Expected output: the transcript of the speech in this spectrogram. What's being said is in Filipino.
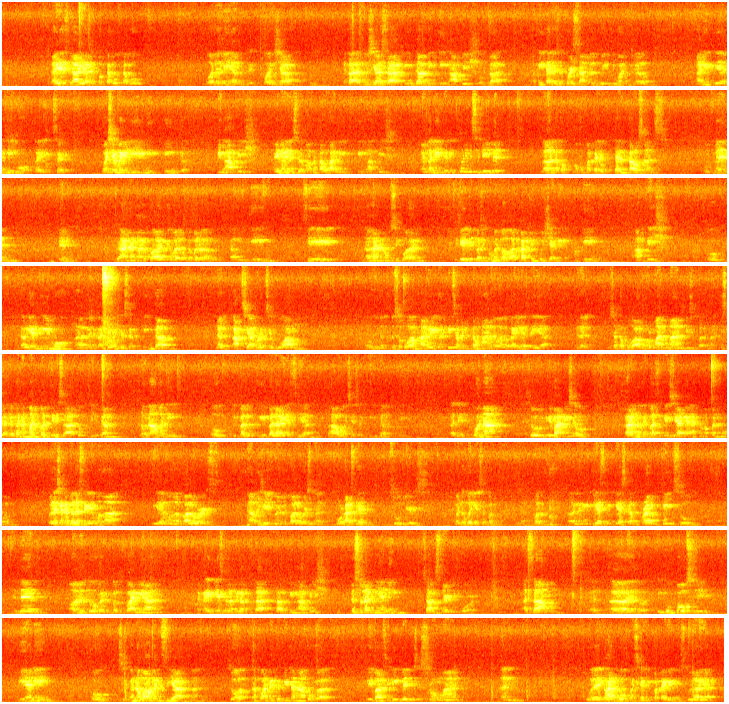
layas-layas, pagtago-tago, wala niya, kuan siya, nakaadto siya sa kingdom ni King Achish of God. Makita na sa 1 Samuel 21.12. Ngalit yan himo kay Sir. Wa siya mailihili ni King, King Achish. Ayun na yan sa mga katawhan ni King Achish. Ay, ngalit, ngalit ko rin si David na naka, makapatay og 10,000 of men. Then, sana nga ko, at wala ko kabalo ang, ang king, si, nahadlok si Kwan, si David, kasi kung may bawaan, patyon po siya ni King Akish. O, ang yan mo, uh, nag-asyon siya sa kingdom, nag-act siya, marag siya buang, o, nasuko ang hari, kasi kinsa man tawhan na wala kaila sa iya, na isa ka buang or madman, di sa isa, daghan ang madman diri sa atong kingdom, nung naaman ni, o ipal, ipalaya siya, ipahawa siya sa kingdom. Okay. Kadi, muna, so, gibati siya o Kano kay base kay siya kay ato nga panahon wala siya kadala sa iyang mga iyang mga followers. Naman siya yung may followers na 400 soldiers. Bano ba niya sa pag pag uh, nang ikyas-ikyas kang proud king soul. And then ano to pag pag niya nakaikyas na ka ka kang king Achish nasulat niya ni Psalms 34. Asang uh, i-compose ni niya ni o nanawagan siya na so nakuha nagkakita na ako di ba si David is a strong man and walay kahadlok nga siya ipatayin ni Gulayat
